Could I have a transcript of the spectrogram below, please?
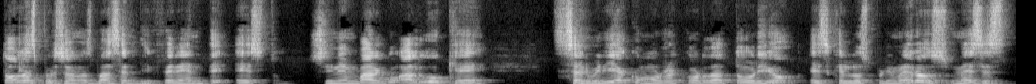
todas las personas va a ser diferente esto. Sin embargo, algo que serviría como recordatorio es que los primeros meses,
